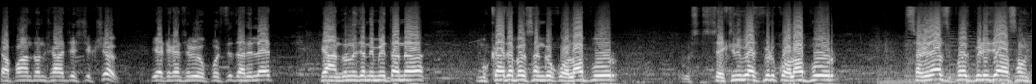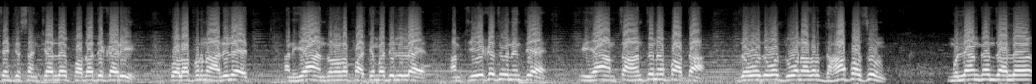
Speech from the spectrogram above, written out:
टपा आंदोलन शाळाचे शिक्षक या ठिकाणी सगळे उपस्थित झालेले आहेत. या आंदोलनाच्या निमित्तानं मुख्याध्यापक संघ कोल्हापूर शैक्षणिक व्यासपीठ कोल्हापूर सगळ्याच पदपिढीच्या संस्थांचे संचालक पदाधिकारी कोल्हापूरहून आलेले आहेत आणि ह्या आंदोलनाला पाठिंबा दिलेला आहे. आमची एकच विनंती आहे की ह्या आमचा अंत न पाहता जवळजवळ दोन हजार दहापासून मूल्यांकन झालं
